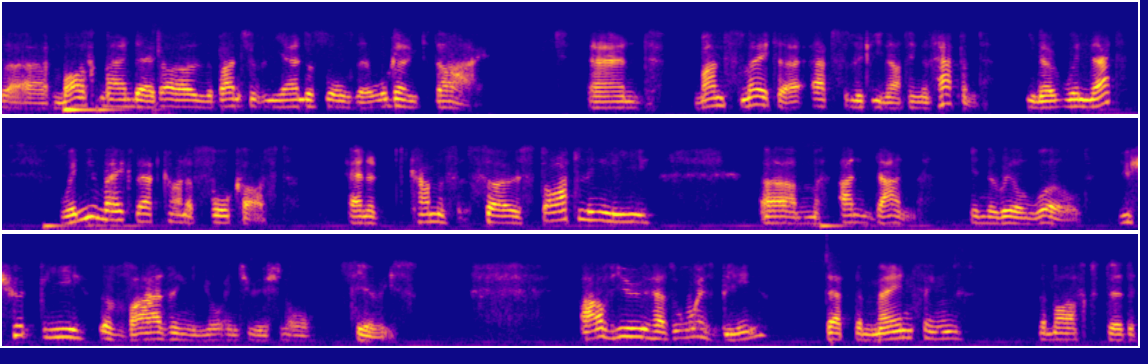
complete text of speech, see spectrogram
uh, mask mandate, oh, a bunch of Neanderthals, they're all going to die. And months later, absolutely nothing has happened. You know, when that, when you make that kind of forecast and it comes so startlingly um, undone in the real world, you should be revising your intuitional theories. Our view has always been that the main thing the masks did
